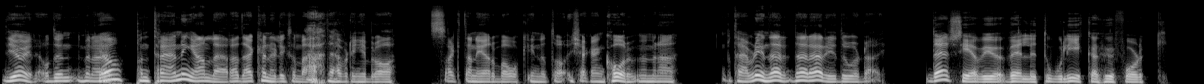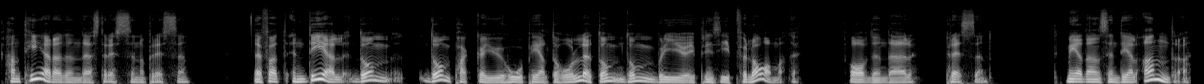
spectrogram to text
Det gör ju det. Och den, menar, Ja. på en träning i all ära, där kan du liksom, ah, det här var inget bra. Sakta ner och bara åka in och ta, käka en korv. Men menar, på tävlingen, där, där är det ju do or die. Där ser vi ju väldigt olika hur folk hanterar den där stressen och pressen. Därför att en del, de, de packar ju ihop helt och hållet. De, de blir ju i princip förlamade av den där pressen. Medan en del andra,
